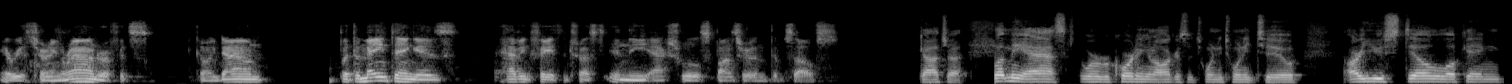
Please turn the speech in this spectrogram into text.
area is turning around or if it's going down. But the main thing is having faith and trust in the actual sponsor themselves. Gotcha. Let me ask we're recording in August of 2022. Are you still looking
